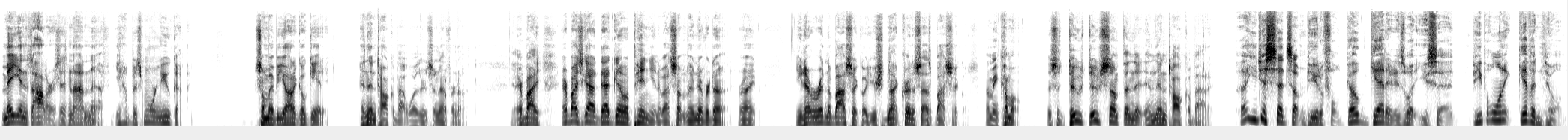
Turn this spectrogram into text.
Millions of dollars is not enough. Yeah, but it's more than you got. So maybe you ought to go get it, and then talk about whether it's enough or not. Everybody, everybody's got a dadgum opinion about something they've never done, right? You never ridden a bicycle. You should not criticize bicycles. I mean, come on. This is do do something that, and then talk about it. Uh, you just said something beautiful. Go get it, is what you said. People want it given to them.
